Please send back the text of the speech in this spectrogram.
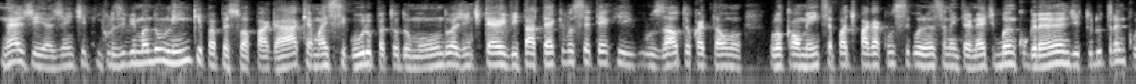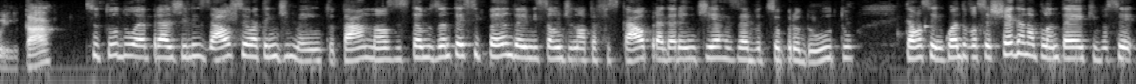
né, Gi, a gente inclusive manda um link para a pessoa pagar, que é mais seguro para todo mundo. A gente quer evitar até que você tenha que usar o teu cartão localmente, você pode pagar com segurança na internet, banco grande, tudo tranquilo, tá? Isso tudo é para agilizar o seu atendimento, tá? Nós estamos antecipando a emissão de nota fiscal para garantir a reserva do seu produto. Então, assim, quando você chega na Plantec, você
